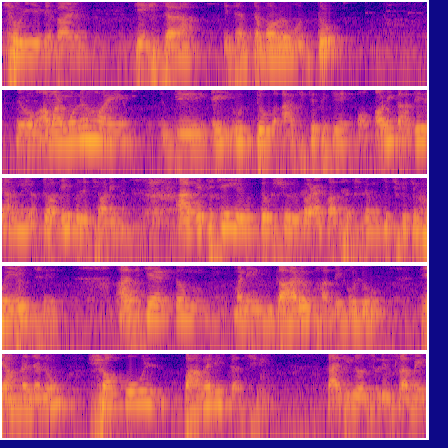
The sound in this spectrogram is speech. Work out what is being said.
ছড়িয়ে দেবার চেষ্টা এটা একটা বড় উদ্যোগ। এবং আমার মনে হয় যে এই উদ্যোগ আজকে থেকে অনেক আগে আমি একটু আগেই বলেছি, অনেক আগে থেকেই এই উদ্যোগ শুরু করার কথা ছিল এবং কিছু কিছু হয়েওছে। আজকে একদম মানে গাঢ়ভাবে হলো যে আমরা যেন সকল বাঙালির কাছে কাজী নজরুল ইসলামের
